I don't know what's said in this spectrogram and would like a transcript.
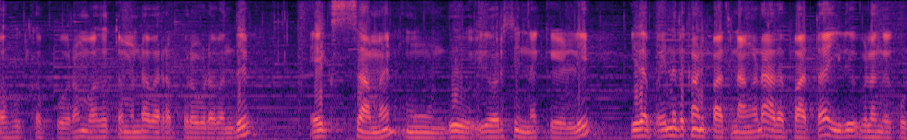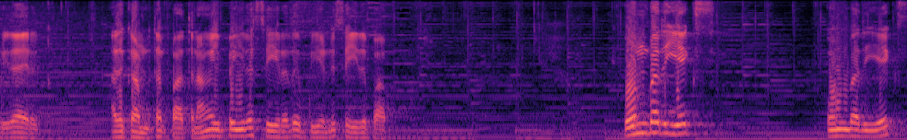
வகுக்க போகிறோம் வகுத்தமுண்டா வரப்போகிற வந்து எக்ஸ் சமன் மூன்று. இது ஒரு சின்ன கேள்வி. இதை என்னதுக்காண்டி பார்த்துனாங்கன்னா அதை பார்த்தா இது விளங்கக்கூடியதாக இருக்குது அதுக்காண்டி தான் பார்த்துனாங்க. இப்போ இதை செய்கிறது எப்படின்னு செய்து பார்ப்போம். ஒன்பது எக்ஸ் ஒன்பது எக்ஸ்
